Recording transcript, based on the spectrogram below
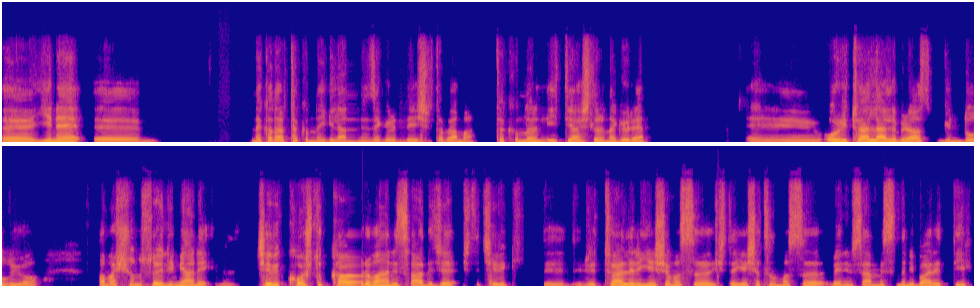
e, yine e, ne kadar takımla ilgilendiğinize göre değişir tabii ama takımların ihtiyaçlarına göre e, o ritüellerle biraz gün doluyor. Ama şunu söyleyeyim yani çevik koçluk kavramı hani sadece işte çevik e, ritüellerin yaşaması, işte yaşatılması, benimsenmesinden ibaret değil.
